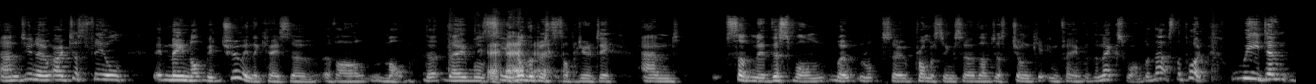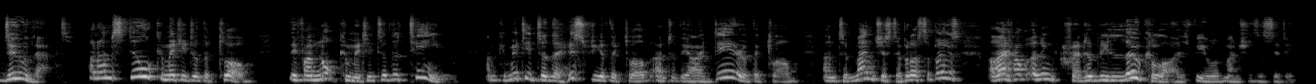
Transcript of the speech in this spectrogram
And, you know, I just feel it may not be true in the case of, of our mob, that they will see another business opportunity and suddenly this one won't look so promising, so they'll just junk it in favour of the next one. But that's the point. We don't do that. And I'm still committed to the club if I'm not committed to the team. I'm committed to the history of the club and to the idea of the club and to Manchester. But I suppose I have an incredibly localised view of Manchester City.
